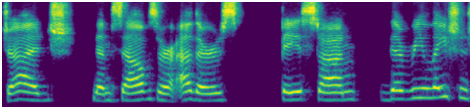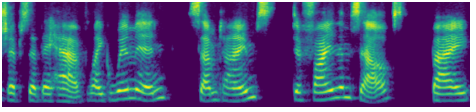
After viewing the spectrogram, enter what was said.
judge themselves or others based on the relationships that they have. Like women sometimes define themselves by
